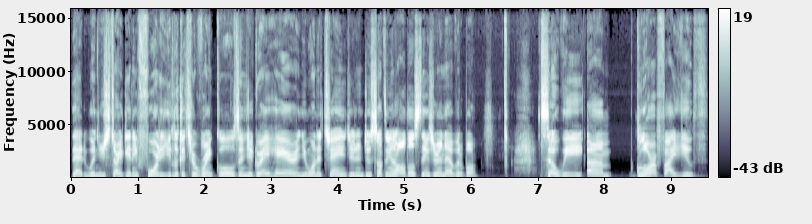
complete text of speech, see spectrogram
that when you start getting 40, you look at your wrinkles and your gray hair and you want to change it and do something, and all those things are inevitable. So we um, glorify youth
